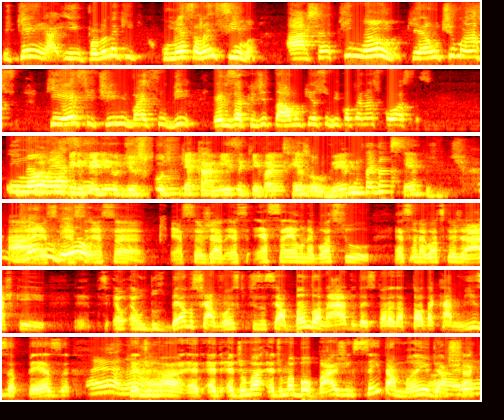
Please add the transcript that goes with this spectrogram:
e quem e o problema é que começa lá em cima, acha que não, que é um timaço, que esse time vai subir. Eles acreditavam que ia subir com o pé nas costas. E não Enquanto é assim. venderem o discurso que é a camisa que vai resolver, não vai dar certo, gente. Ah, já essa, não deu. Essa, essa, essa, eu já, essa, essa é um negócio. Essa é um negócio que eu já acho que é, é um dos belos chavões que precisa ser abandonado da história da tal da camisa pesa. É, não, que é de, é. uma, é, é- é de uma, é de uma bobagem sem tamanho de Ah, achar eu-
